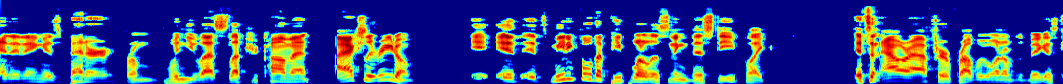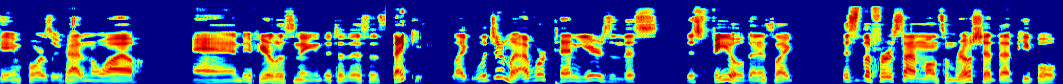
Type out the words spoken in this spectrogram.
editing is better from when you last left your comment. I actually read them. It, it, it's meaningful that people are listening this deep. Like, it's an hour after probably one of the biggest game fours we've had in a while. And if you're listening to this, it's thank you. Like, legitimately, I've worked 10 years in this this field, and it's like, this is the first time on some real shit that people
